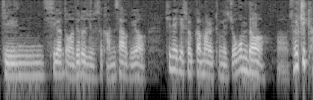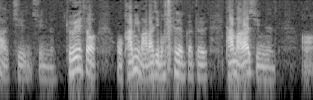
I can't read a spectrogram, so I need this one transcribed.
긴 시간 동안 들어주셔서 감사하고요. 신에게 솔까마를 통해서 조금 더 어, 솔직해질 수 있는 교회에서 어, 감히 말하지 못하는 것들을 다 말할 수 있는 어,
